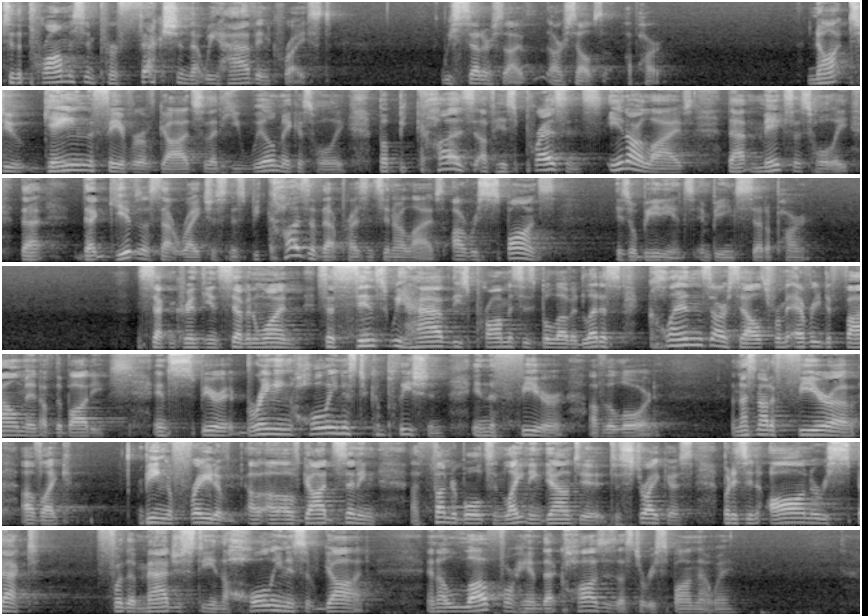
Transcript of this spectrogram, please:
to the promise and perfection that we have in Christ, we set ourselves apart. Not to gain the favor of God so that He will make us holy, but because of His presence in our lives that makes us holy, that that gives us that righteousness because of that presence in our lives, our response is obedience and being set apart. 2 Corinthians 7 1 says, Since we have these promises, beloved, let us cleanse ourselves from every defilement of the body and spirit, bringing holiness to completion in the fear of the Lord. And that's not a fear of, of like being afraid of, of God sending uh, thunderbolts and lightning down to, to strike us, but it's an awe and a respect for the majesty and the holiness of God and a love for Him that causes us to respond that way.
